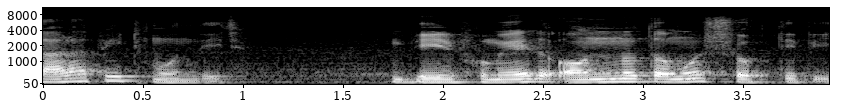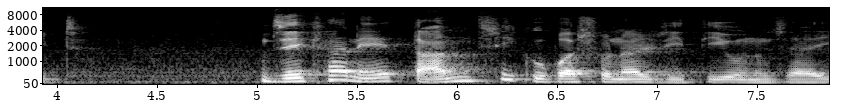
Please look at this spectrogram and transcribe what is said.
তারাপীঠ মন্দির, বীরভূমের অন্যতম শক্তিপীঠ, যেখানে তান্ত্রিক উপাসনার রীতি অনুযায়ী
